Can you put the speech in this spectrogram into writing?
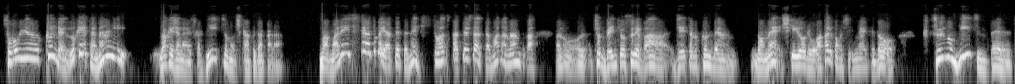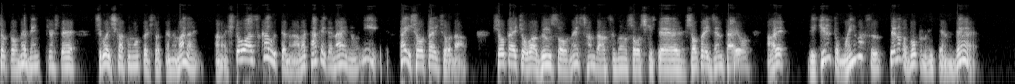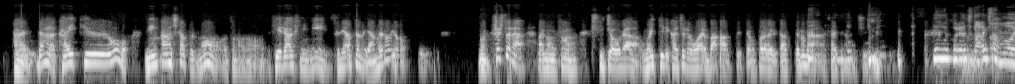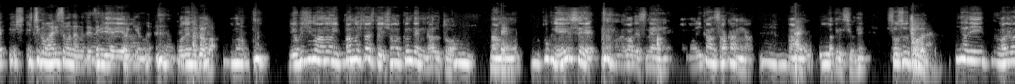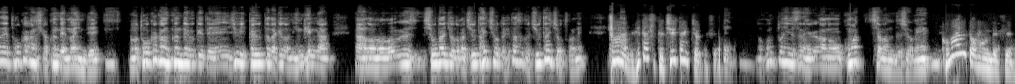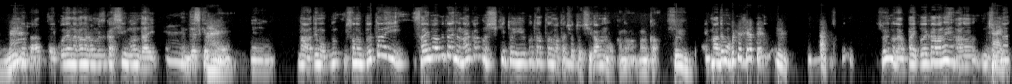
そういう訓練受けてないわけじゃないですか。技術の資格だから。まあ、マネージャーとかやっててね、人扱ってる人だったらまだなんとか、あの、ちょっと勉強すれば、自衛隊の訓練のね、指揮要領わかるかもしれないけど、普通の技術でちょっとね、勉強して、すごい資格持ってる人っていうのはまだ、あの、人を扱うっていうのはあまり長けてないのに、はい、小隊長だ。小隊長は軍曹ね、サンダース軍曹を指揮して、小隊全体を、あれ、できると思います？っていうのが僕の意見で、はい。だから階級を民間資格も、その、ヒエラルキーにすり合わせるのやめろよう。んそしたら、あの、その、室長が思いっきり課長でお前バカって言って怒られたっていうのが最近の話。いや、これはちょっと荒木さんもい一言ありそうなので、ぜひいやいや。ご意見を。これね、予備時のあの一般の人たちと一緒の訓練になると、うん。あえの、特に衛生はですね、の遺憾左官が、うん。あの、はい。いいわけですよね。そうすると。いきなり我々10日間しか訓練ないんで、10日間訓練受けて11回撃っただけの人間が、あの、小隊長とか中隊長と下手すると中隊長とかね、そうなんです。下手すると中隊長ですよ。本当にですね、あの、困っちゃうんですよね。困ると思うんですよというねこ。とがあって、これなかなか難しい問題うんですけどね。はいえーまあでも、ぶその部隊、サイバー部隊の中の指揮ということだったらまたちょっと違うのかななんか。うん。まあでも、私だって、うん。そういうのでやっぱりこれからね、あの、柔軟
